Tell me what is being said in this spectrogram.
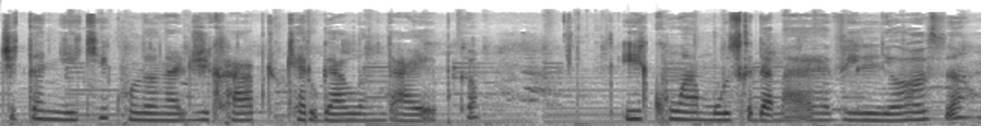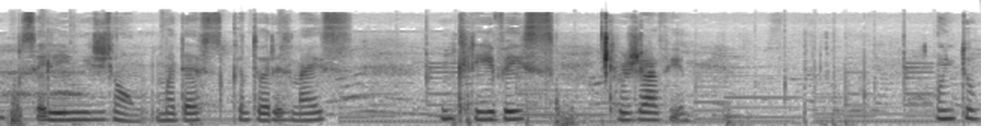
Titanic com Leonardo DiCaprio, que era o galã da época e com a música da maravilhosa Celine Dion, uma das cantoras mais incríveis que eu já vi. Muito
